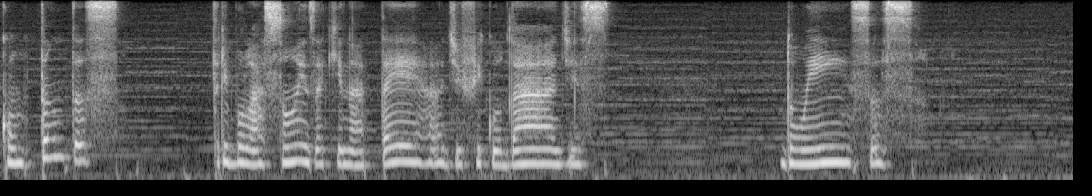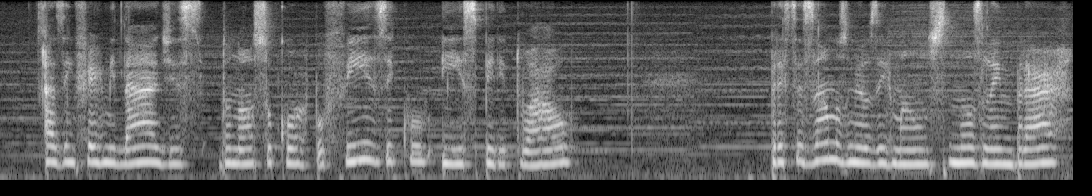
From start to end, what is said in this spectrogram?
com tantas tribulações aqui na terra, dificuldades, doenças, as enfermidades do nosso corpo físico e espiritual. Precisamos, meus irmãos, nos lembrar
